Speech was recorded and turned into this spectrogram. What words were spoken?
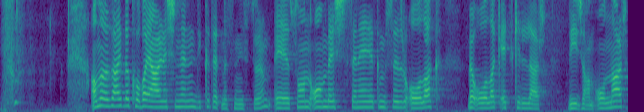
Ama özellikle kova yerleşimlerine dikkat etmesini istiyorum. Ee, son 15 seneye yakın bir süredir oğlak ve oğlak etkililer diyeceğim. Onlar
